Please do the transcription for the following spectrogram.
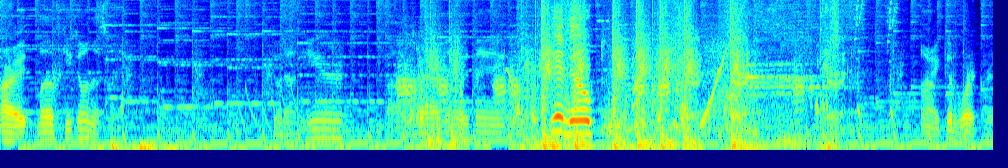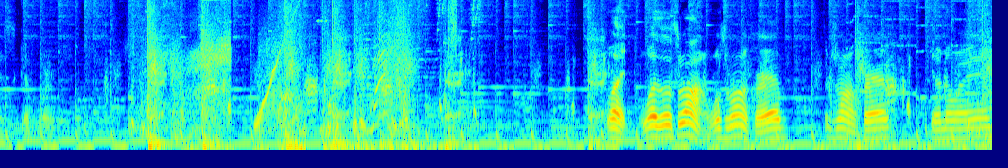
Alright, let's keep going this way. Go down here. Crab and everything. Get nuked! Alright, good work, Chris. Good work. What? what? What's wrong? What's wrong, Crab? What's wrong, Crab? You don't know where I am?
